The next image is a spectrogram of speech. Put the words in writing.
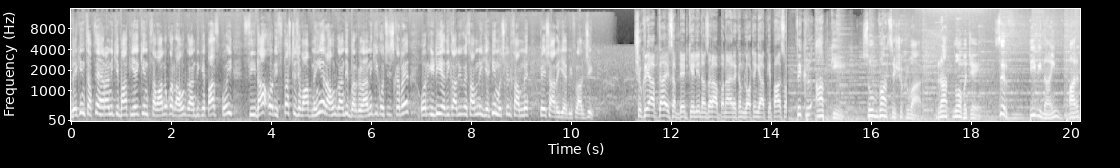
लेकिन सबसे हैरानी की बात यह है कि इन सवालों का राहुल गांधी के पास कोई सीधा और स्पष्ट जवाब नहीं है। राहुल गांधी बरगलाने की कोशिश कर रहे हैं और ईडी अधिकारियों के सामने यही मुश्किल सामने पेश आ रही है अभी फ़िलहाल। जी। शुक्रिया आपका इस अपडेट के लिए। नज़र आप बनाए रकम लौटेंगे आपके पास। फ़िक्र आपकी सोमवार से शुक्रवार रात नौ बजे सिर्फ़ टीवी नाइन भारत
